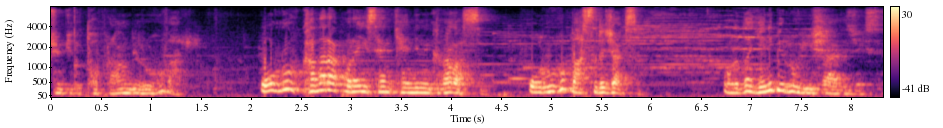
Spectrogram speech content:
Çünkü toprağın bir ruhu var. O ruh kanarak orayı sen kendinin kınamazsın. O ruhu bastıracaksın. Orada yeni bir ruh inşa edeceksin.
